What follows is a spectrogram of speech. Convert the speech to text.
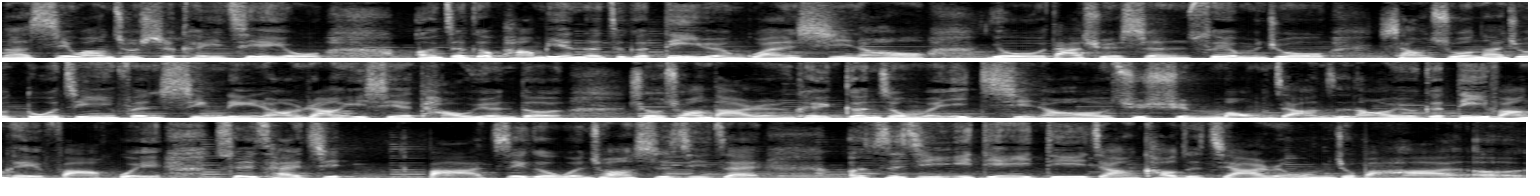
那希望就是可以借由，呃，这个旁边的这个地缘关系，然后有大学生，所以我们就想说，那就多尽一份心力，然后让一些桃园的首创达人可以跟着我们一起，然后去寻梦这样子，然后有个地方可以发挥，所以才进。把这个文创市集在呃自己一点一滴这样靠着家人，我们就把它呃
